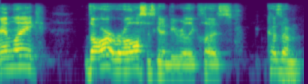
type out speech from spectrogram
and like the Art Ross is going to be really close because I'm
